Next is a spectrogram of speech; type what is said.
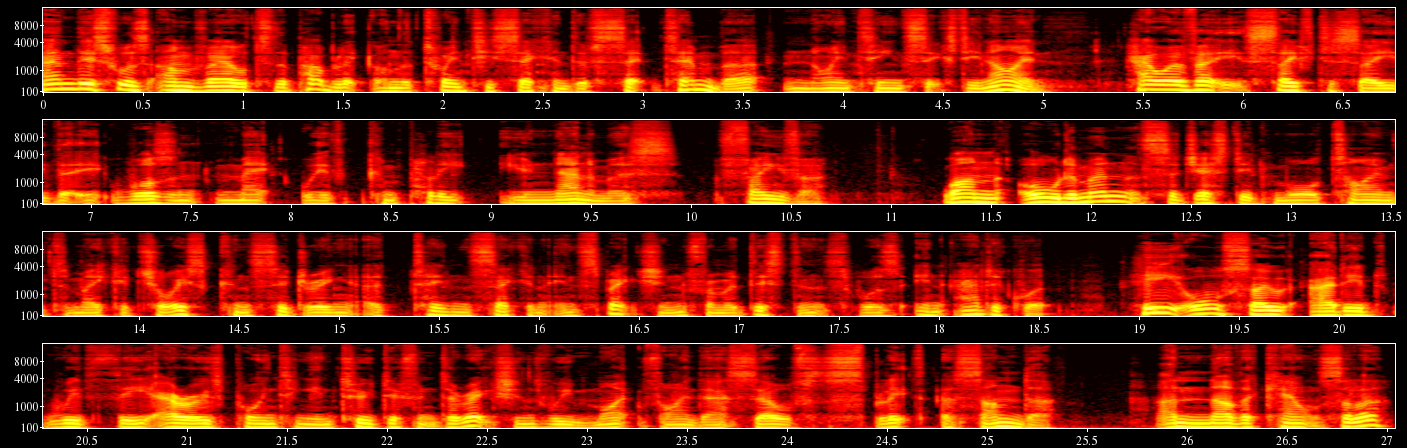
And this was unveiled to the public on the 22nd of September 1969. However, it's safe to say that it wasn't met with complete unanimous favour. One alderman suggested more time to make a choice, considering a 10 second inspection from a distance was inadequate. He also added with the arrows pointing in two different directions, we might find ourselves split asunder. Another councillor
